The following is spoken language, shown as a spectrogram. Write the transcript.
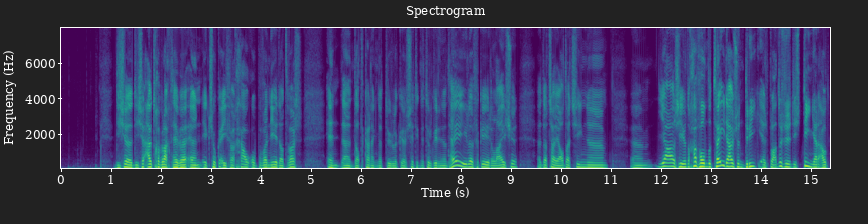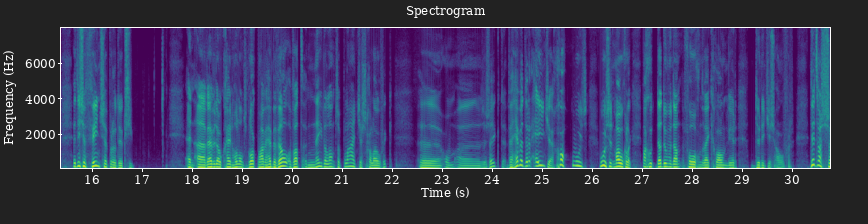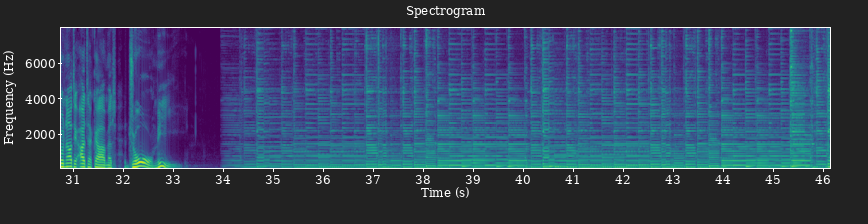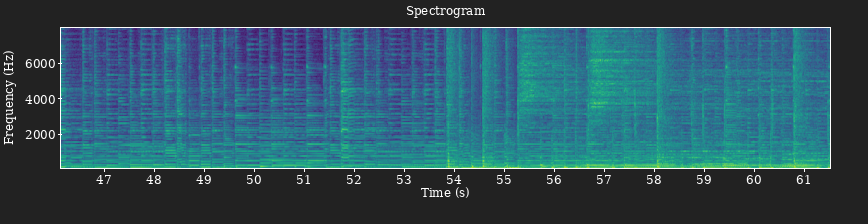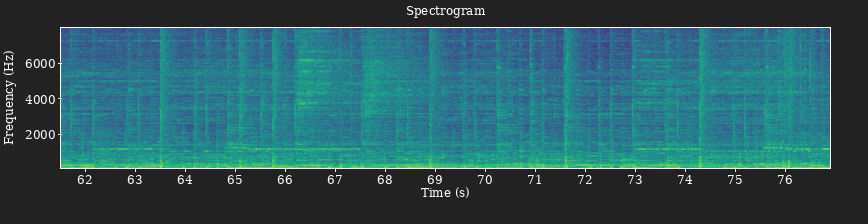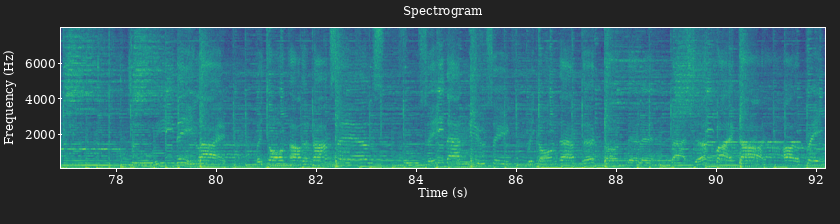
Die ze, die ze uitgebracht hebben. En ik zoek even gauw op wanneer dat was. En dat kan ik natuurlijk, zit ik natuurlijk weer in het hele verkeerde lijstje. dat zou je altijd zien. Um, ja, zie je, gevonden 2003 plaat. Dus het is 10 jaar oud. Het is een Finse productie. En uh, we hebben ook geen Hollands blok, maar we hebben wel wat Nederlandse plaatjes, geloof ik. Uh, om, uh, zeker. We hebben er eentje. Goh, hoe is, hoe is het mogelijk? Maar goed, dat doen we dan volgende week gewoon weer dunnetjes over. Dit was Sonati Artaka met Draw Me.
